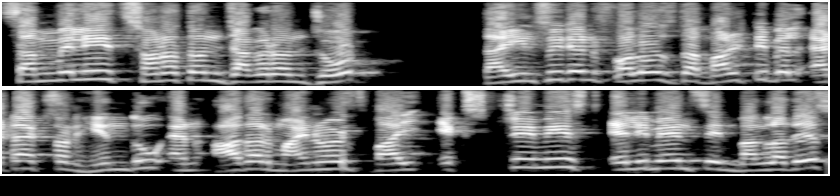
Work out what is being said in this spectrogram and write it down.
Sammilit Sanatan Jagaran Jot. The incident follows the multiple attacks on Hindu and other minorities by extremist elements in Bangladesh.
